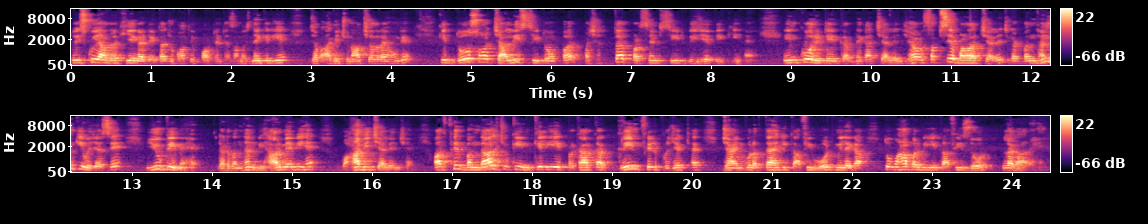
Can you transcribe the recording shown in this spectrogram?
तो इसको याद रखिएगा डेटा जो बहुत इंपॉर्टेंट है समझने के लिए, जब आगे चुनाव चल रहे होंगे, कि 240 सीटों पर 75 परसेंट सीट बीजेपी की हैं। इनको रिटेन करने का चैलेंज है और सबसे बड़ा चैलेंज गठबंधन की वजह से यूपी में है। गठबंधन बिहार में भी है, वहाँ भी चैलेंज है। और फिर बंगाल, चूँकि इनके लिए एक प्रकार का ग्रीन फ़ील्ड प्रोजेक्ट है, जहाँ इनको लगता है कि काफ़ी वोट मिलेगा तो वहाँ पर भी ये काफ़ी ज़ोर लगा रहे हैं।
